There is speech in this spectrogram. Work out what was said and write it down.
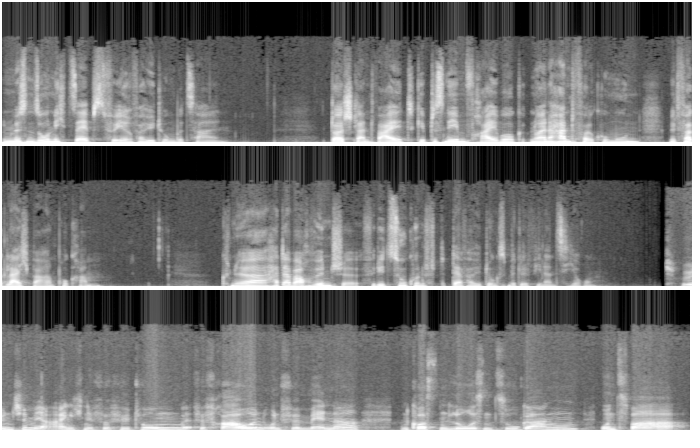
und müssen so nicht selbst für ihre Verhütung bezahlen. Deutschlandweit gibt es neben Freiburg nur eine Handvoll Kommunen mit vergleichbaren Programmen. Knör hat aber auch Wünsche für die Zukunft der Verhütungsmittelfinanzierung. Ich wünsche mir eigentlich eine Verhütung für Frauen und für Männer, einen kostenlosen Zugang und zwar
